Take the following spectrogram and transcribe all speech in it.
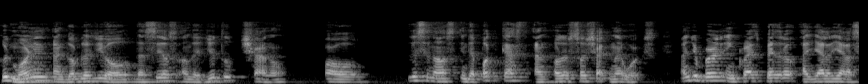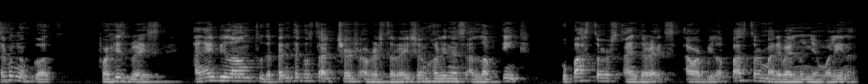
Good morning and God bless you all that see us on the YouTube channel or listen us in the podcast and other social networks. I'm your brother in Christ, Pedro Ayala Ayala, servant of God for His grace, and I belong to the Pentecostal Church of Restoration, Holiness, and Love, Inc., who pastors and directs our beloved pastor Maribel Núñez Molina.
